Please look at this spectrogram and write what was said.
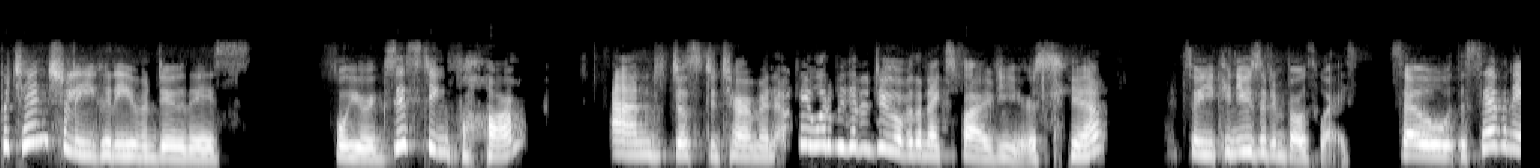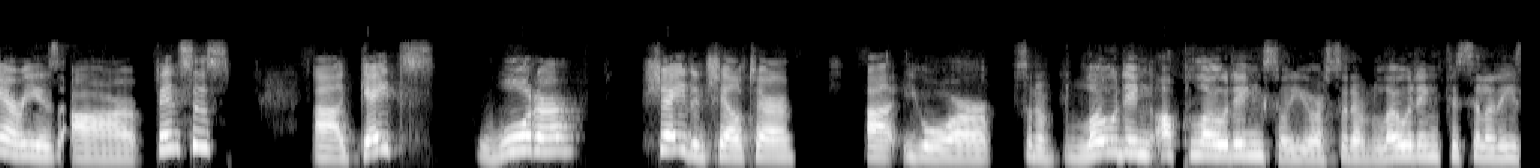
Potentially you could even do this for your existing farm and just determine okay what are we going to do over the next 5 years, yeah? So you can use it in both ways. So the seven areas are fences, uh, gates, water, shade and shelter, uh, your sort of loading, uploading, so your sort of loading facilities,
